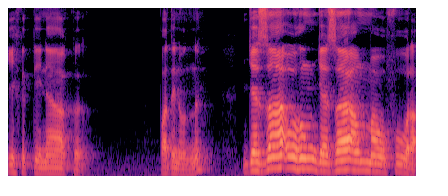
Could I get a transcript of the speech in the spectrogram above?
ഇഹ്തിനാക്ക്. പതിനൊന്ന് ജസാഉഹും ജസാ മൗഫൂറ.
